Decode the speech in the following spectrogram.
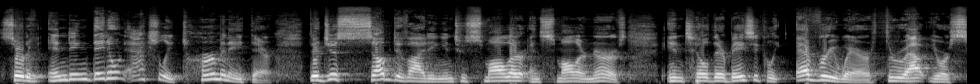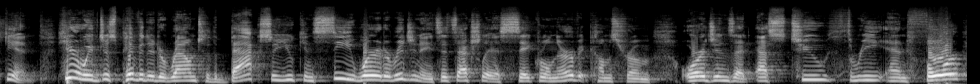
sort of ending, they don't actually terminate there. They're just subdividing into smaller and smaller nerves until they're basically everywhere throughout your skin. Here we've just pivoted around to the back so you can see where it originates. It's actually a sacral nerve. It comes from origins at S2, 3, and 4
